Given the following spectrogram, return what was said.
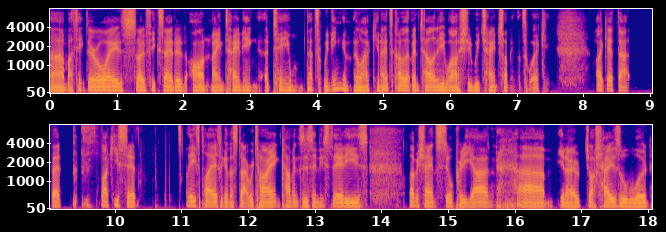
Um, I think they're always so fixated on maintaining a team that's winning, and they're like, you know, it's kind of that mentality. Well, should we change something that's working? I get that, but like you said, these players are going to start retiring. Cummins is in his thirties. Labuschagne's still pretty young. Um, you know, Josh Hazlewood,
